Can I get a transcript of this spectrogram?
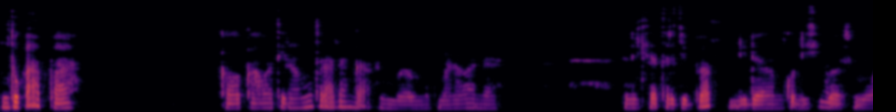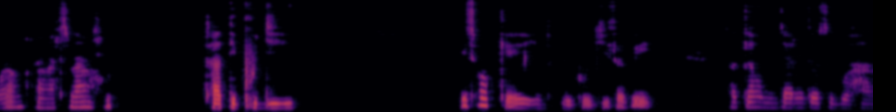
untuk apa? Kalau kekhawatiranmu ternyata nggak akan membawamu ke mana-mana. Dan kita terjebak di dalam kondisi bahwa semua orang sangat senang saat dipuji. It's okay untuk dipuji tapi saat kamu mencari itu sebuah hal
